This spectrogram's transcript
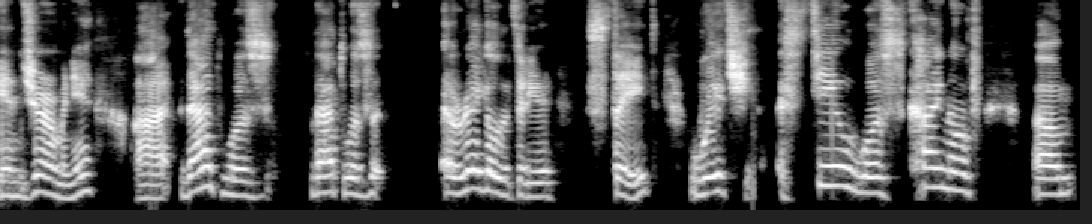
in Germany, uh, that was that was a regulatory state which still was kind of um,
